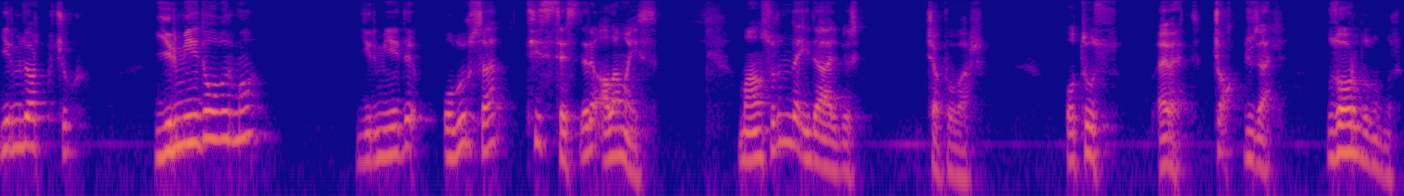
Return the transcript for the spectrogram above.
24 buçuk. 27 olur mu? 27 olursa tiz sesleri alamayız. Mansur'un da ideal bir çapı var. 30. Evet, çok güzel. Zor bulunur.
